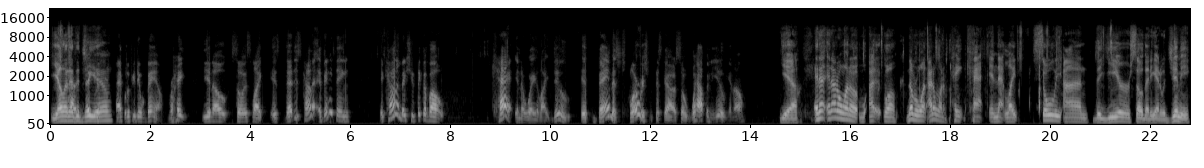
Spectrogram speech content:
yelling at the GM. What he did with Bam, right? You know, so it's like it's that is kind of if anything, it kind of makes you think about KAT in a way. Like, dude, if Bam has flourished with this guy, so what happened to you? You know? Yeah, and I and I don't want to. Well, number one, I don't want to paint KAT in that light solely on the year or so that he had with Jimmy,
